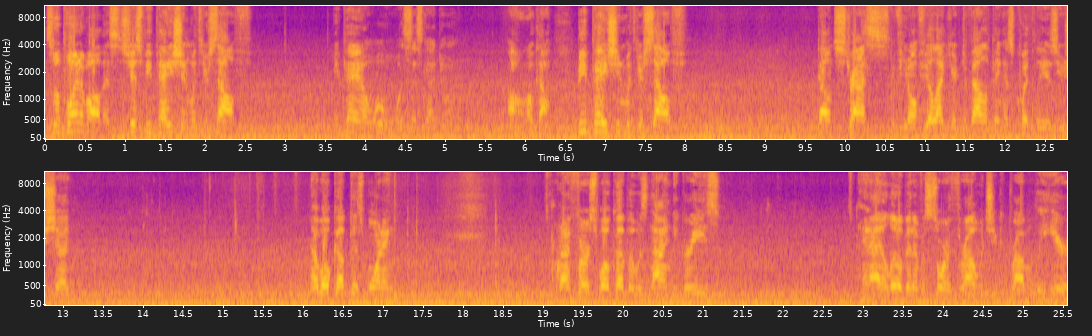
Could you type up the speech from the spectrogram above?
So the point of all this is just be patient with yourself. Be patient. Whoa, what's this guy doing? Oh, okay. Be patient with yourself. Don't stress if you don't feel like you're developing as quickly as you should. I woke up this morning. When I first woke up, it was nine degrees. And I had a little bit of a sore throat, which you could probably hear.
